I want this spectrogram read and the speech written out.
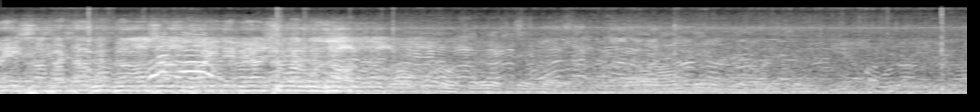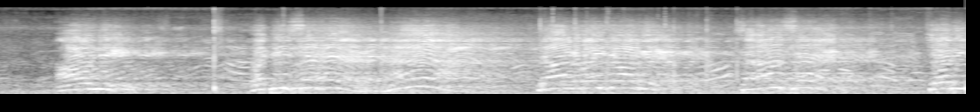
action Rais Bhatta को हौसला अफजाई के बयान शुक्रगुजार आओ जी वकील साहब हाँ जाग भाई जाग सराह से चोरी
